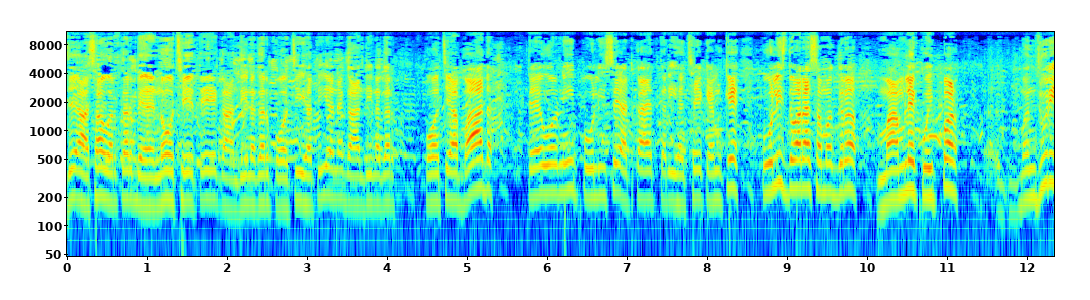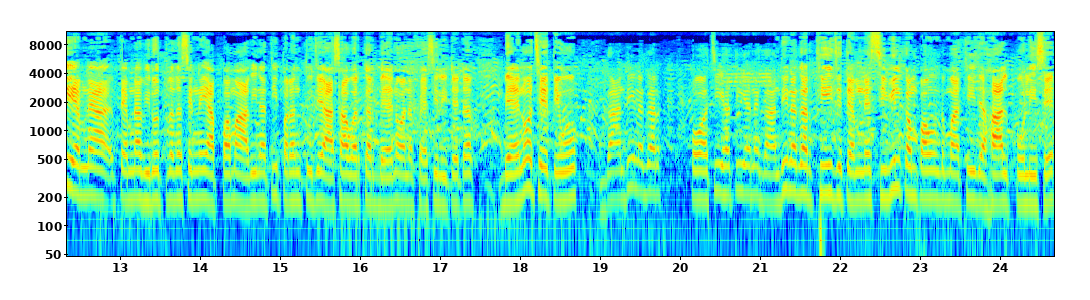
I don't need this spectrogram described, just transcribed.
જે આશા વર્કર બહેનો છે તે ગાંધીનગર પહોંચી હતી અને ગાંધીનગર પહોંચ્યા બાદ તેઓની પોલીસે અટકાયત કરી છે કેમ કે પોલીસ દ્વારા સમગ્ર મામલે કોઈ પણ મંજૂરી એમને, તેમના વિરોધ પ્રદર્શનને આપવામાં આવી નથી. પરંતુ જે આશા વર્કર બહેનો અને ફેસિલિટેટર બહેનો છે, તેઓ ગાંધીનગર પહોંચી હતી અને ગાંધીનગરથી જ તેમને સિવિલ કમ્પાઉન્ડમાંથી જ હાલ પોલીસે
